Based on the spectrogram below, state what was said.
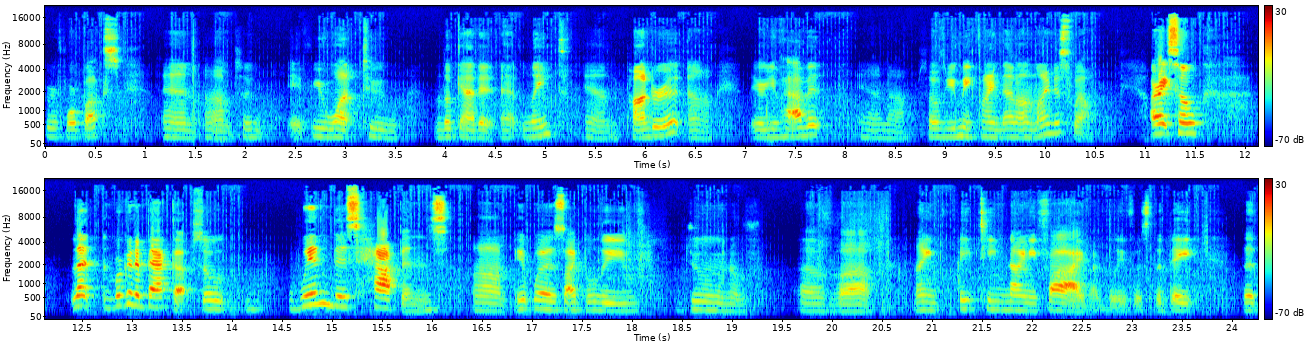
three or four bucks. And um, so if you want to look at it at length and ponder it, uh, there you have it. And uh, so you may find that online as well. All right, so let we're going to back up. So when this happens, um, it was, I believe, June of of uh, 1895. I believe was the date that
